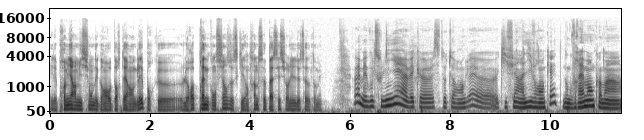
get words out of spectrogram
et les premières missions des grands reporters anglais pour que l'Europe prenne conscience de ce qui est en train de se passer sur l'île de Sao Tomé. Oui, mais vous le soulignez avec euh, cet auteur anglais euh, qui fait un livre enquête, donc vraiment comme un,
